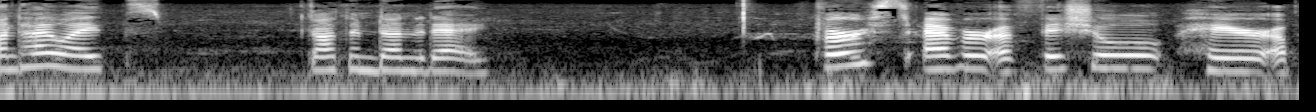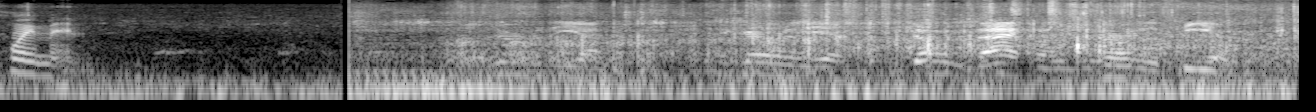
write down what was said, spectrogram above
Blonde highlights. Got them done today. First ever official hair appointment. Uh, uh, going back on over the field.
